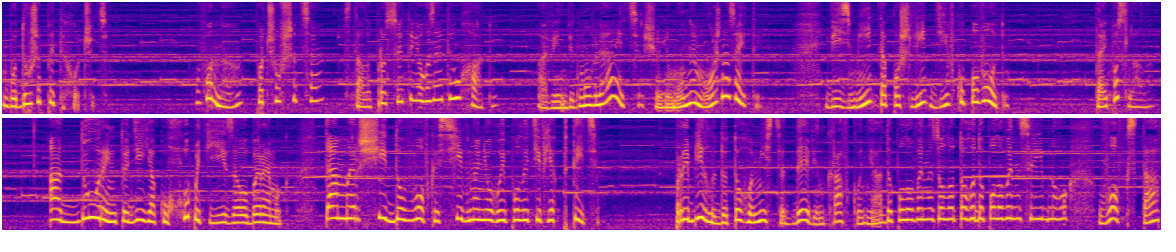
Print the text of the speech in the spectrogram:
бо дуже пити хочеться. Вона, почувши це, стала просити його зайти у хату, а він відмовляється, що йому не можна зайти. Візьміть та пошліть дівку по воду. Та й послала. А дурень тоді, як ухопить її за оберемок, та мерщій до вовка сів на нього і полетів, як птиця. Прибігли до того місця, де він крав коня до половини золотого, до половини срібного, вовк став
